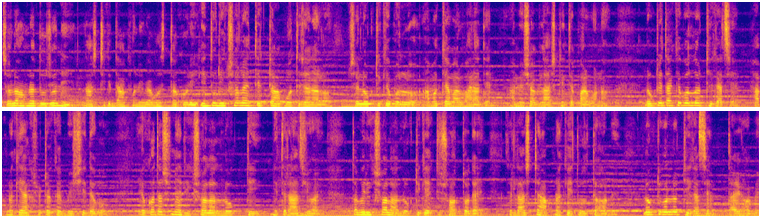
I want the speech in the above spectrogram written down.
চলো আমরা দুজনে লাশটিকে দাফনের ব্যবস্থা করি। কিন্তু রিক্সাওয়ালা এতে একটু আপত্তি জানালো। সে লোকটিকে বলল, আমাকে আমার ভাড়া দেন, আমি সব লাশ নিতে পারব না। লোকটি তাকে বলল, ঠিক আছে, আপনাকে একশো টাকা বেশি দেব। এ কথা শুনে রিক্সাওয়ালার লোকটি নিতে রাজি হয়। তবে রিক্সাওয়ালা লোকটিকে একটি শর্ত দেয় যে লাশটি আপনাকেই তুলতে হবে। লোকটি বলল, ঠিক আছে, তাই হবে।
